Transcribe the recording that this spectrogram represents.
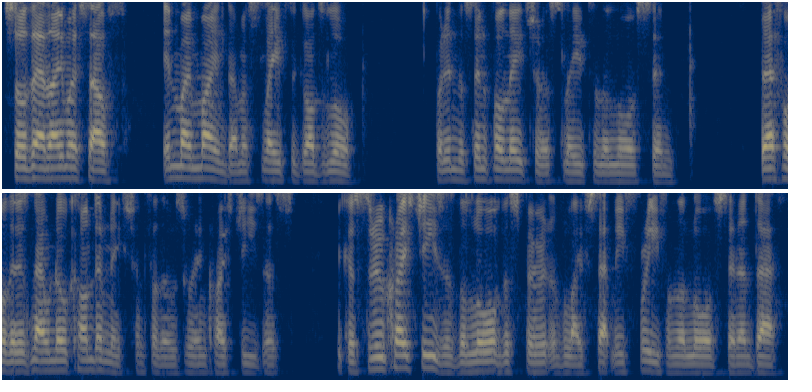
So then, I myself, in my mind, am a slave to God's law, but in the sinful nature, a slave to the law of sin. Therefore, there is now no condemnation for those who are in Christ Jesus, because through Christ Jesus, the law of the Spirit of life set me free from the law of sin and death.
